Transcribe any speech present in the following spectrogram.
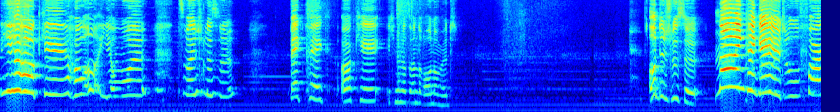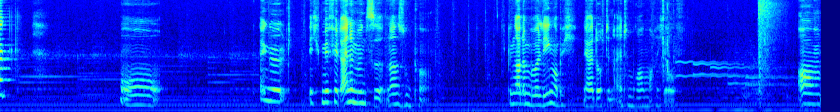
Ja, okay. Oh, jawohl. Zwei Schlüssel. Backpack. Okay, ich nehme das andere auch noch mit. Und den Schlüssel. Nein, kein Geld. Oh, fuck. Oh. Kein Geld. Ich, mir fehlt eine Münze. Na, super. Ich bin gerade am überlegen, ob ich... Ja, doch, den Itemraum mache ich auf. Um,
